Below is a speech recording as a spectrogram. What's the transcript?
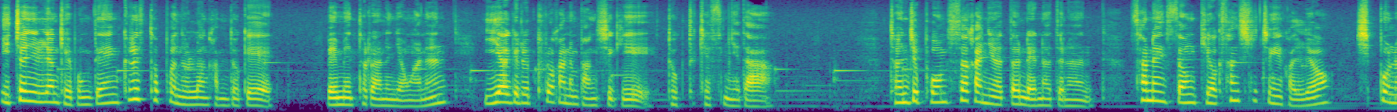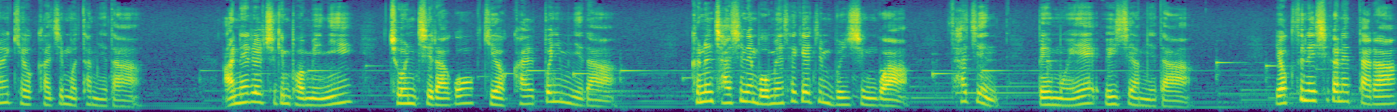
2001년 개봉된 크리스토퍼 놀란 감독의 메멘토라는 영화는 이야기를 풀어가는 방식이 독특했습니다. 전직 보험 수사관이었던 레너드는 선행성 기억 상실증에 걸려 10분을 기억하지 못합니다. 아내를 죽인 범인이 존 지라고 기억할 뿐입니다. 그는 자신의 몸에 새겨진 문신과 사진, 메모에 의지합니다. 역순의 시간에 따라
